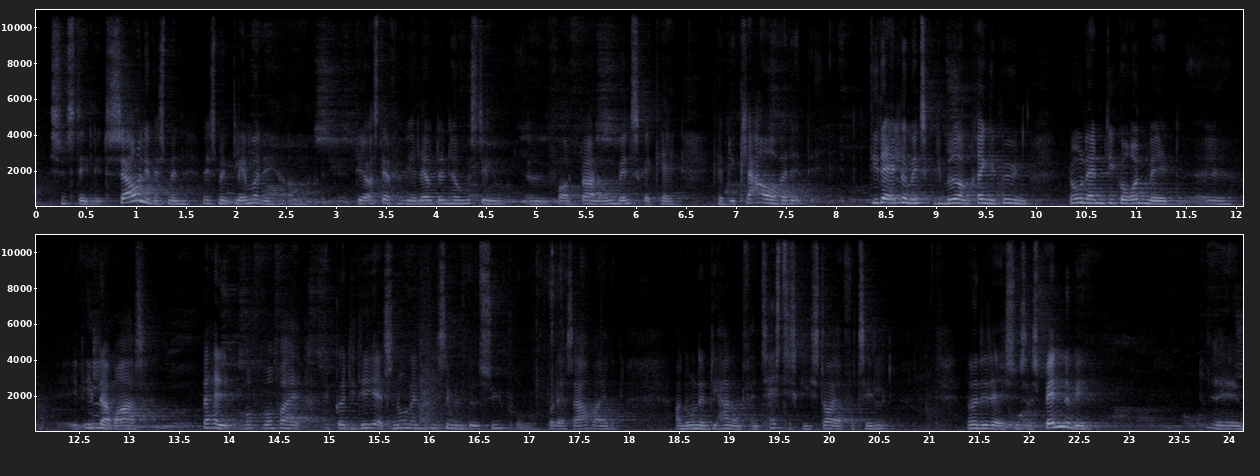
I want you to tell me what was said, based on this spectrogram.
Jeg synes, det er lidt sørgeligt, hvis man, hvis man glemmer det, og det er også derfor, vi har lavet den her udstilling, for at børn og unge mennesker kan, kan blive klar over, hvad det, de der ældre mennesker, de møder omkring i byen, nogle af dem, de går rundt med et, øh, et iltapparat. Hvad har, hvor, hvorfor gør de det? Altså nogle af dem, de er simpelthen blevet syge på, på deres arbejde, og nogle af dem, de har nogle fantastiske historier at fortælle. Noget af det, der jeg synes er spændende ved, øh,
